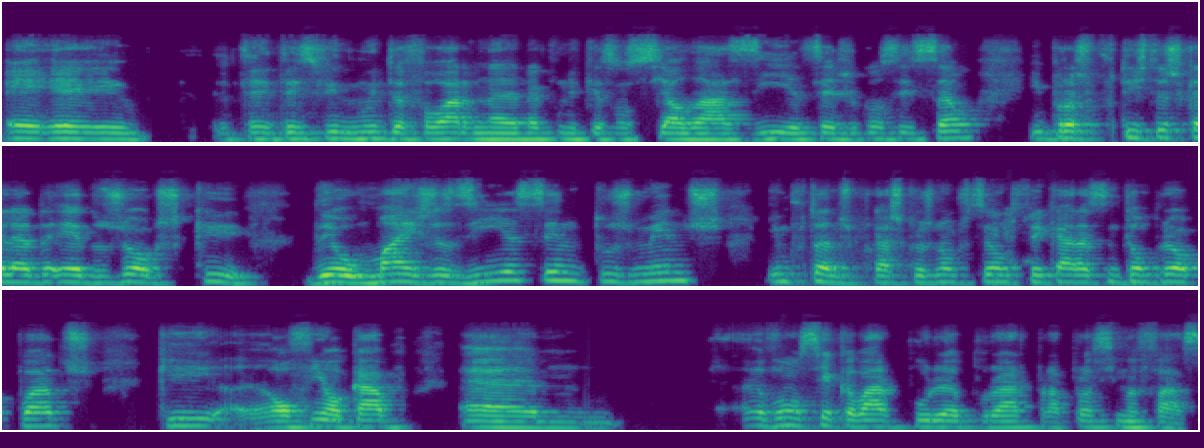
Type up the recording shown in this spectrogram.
É, é, tem-se vindo muito a falar na, na, comunicação social da azia de Sérgio Conceição e para os esportistas, se calhar, é dos jogos que deu mais azia, sendo dos menos importantes, porque acho que eles não precisam de ficar assim tão preocupados que, ao fim e ao cabo, vão se acabar por apurar para a próxima fase.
